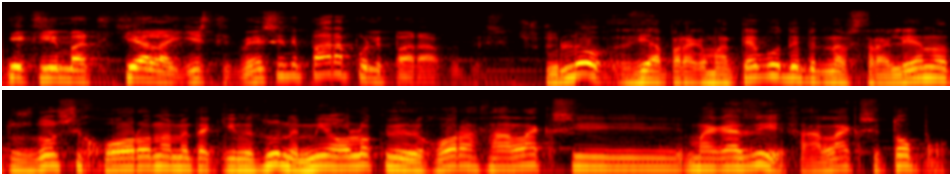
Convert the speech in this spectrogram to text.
Και η κλιματική αλλαγή στη μέση είναι πάρα πολλοί παράγοντες. Σου λέω, διαπραγματεύονται με την Αυστραλία να τους δώσει χώρο να μετακινηθούν. Μία ολόκληρη χώρα θα αλλάξει μαγαζί, θα αλλάξει τόπο.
